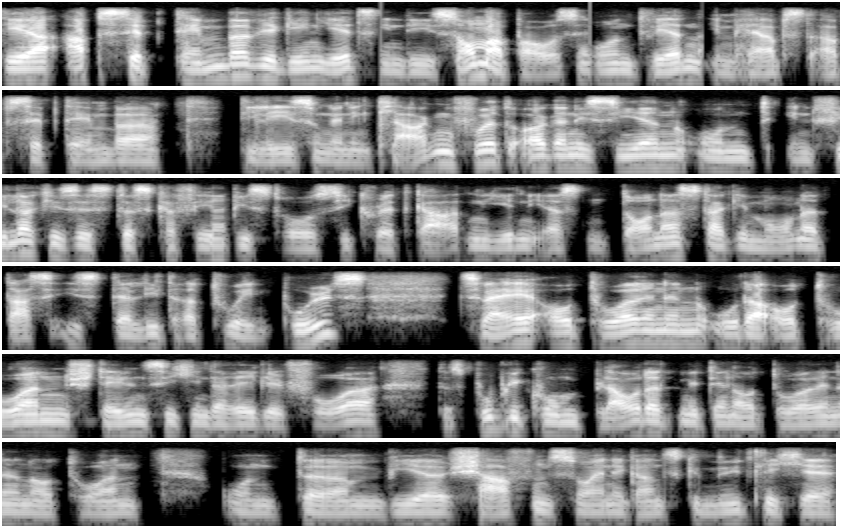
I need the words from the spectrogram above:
der ab September, wir gehen jetzt in die Sommerpause und werden im Herbst ab September die Lesungen in Klagenfurt organisieren und in Villach ist es das Café Bistro Secret Garden jeden ersten Donnerstag im Monat. Das ist der Literaturimpuls. Zwei Autorinnen oder Autoren stellen sich in der Regel vor. Das Publikum plaudert mit den Autorinnen und Autoren und ähm, wir schaffen so eine ganz gemütliche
